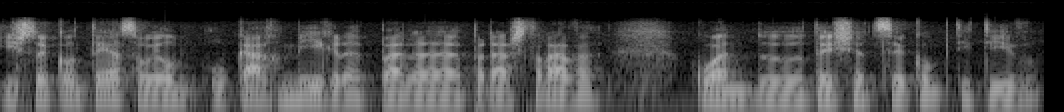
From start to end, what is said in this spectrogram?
isto acontece, ou ele, o carro migra para, para a estrada quando deixa de ser competitivo.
